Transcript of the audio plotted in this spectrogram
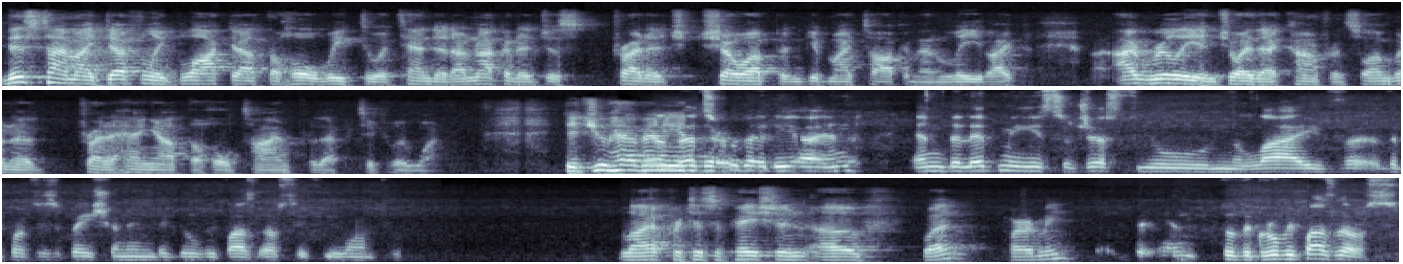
this time I definitely blocked out the whole week to attend it. I'm not going to just try to show up and give my talk and then leave. I I really enjoy that conference, so I'm going to try to hang out the whole time for that particular one. Did you have yeah, any? That's other... a good idea, and and let me suggest you live uh, the participation in the Groovy Puzzlers if you want to. Live participation of what? Pardon me. To the Groovy Puzzlers.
